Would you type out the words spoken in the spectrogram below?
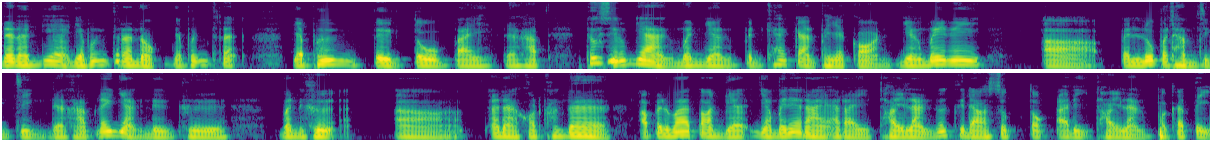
ดังนั้นเนี่ยอย่าเพิ่งตระหนกอย่าเพิ่งอย่าเพิ่งตื่นตูมไปนะครับ ทุกสิ่งทุกอย่างมันยังเป็นแค่การพยากรณ์ยังไม่ได้อ่าเป็นรูปธรรมจริง ๆ นะครับและอย่างหนึ่งคือมันคืออ่าอนาคตข้างหน้า เอาเป็นว่าตอนนี้ยยังไม่ได้รายอะไรถอยหลังก็คือดาวศุกร์ตกอริถอยหลังปกติ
